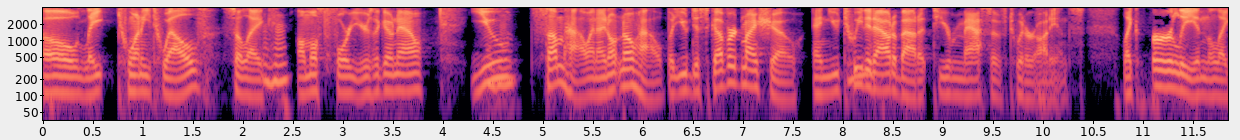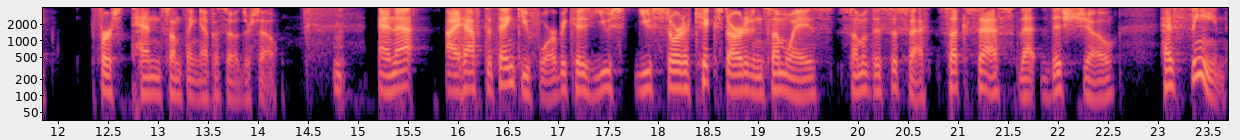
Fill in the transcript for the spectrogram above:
oh, late 2012. So like mm-hmm. almost four years ago now. You mm-hmm. somehow, and I don't know how, but you discovered my show and you tweeted mm-hmm. out about it to your massive Twitter audience, like early in the like first 10 something episodes or so. Mm. And that I have to thank you for because you, you sort of kickstarted in some ways some of the success, success that this show has seen.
